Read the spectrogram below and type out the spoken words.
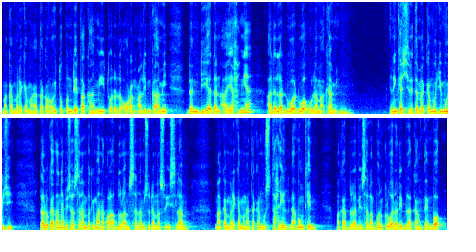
Maka mereka mengatakan oh itu pendeta kami, itu adalah orang alim kami. Dan dia dan ayahnya adalah dua-dua ulama kami. Ini kan cerita mereka muji-muji. Lalu kata Nabi SAW, bagaimana kalau Abdullah bin Salam sudah masuk Islam? Maka mereka mengatakan mustahil, nggak mungkin. Maka Abdullah bin Salam pun keluar dari belakang tembok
